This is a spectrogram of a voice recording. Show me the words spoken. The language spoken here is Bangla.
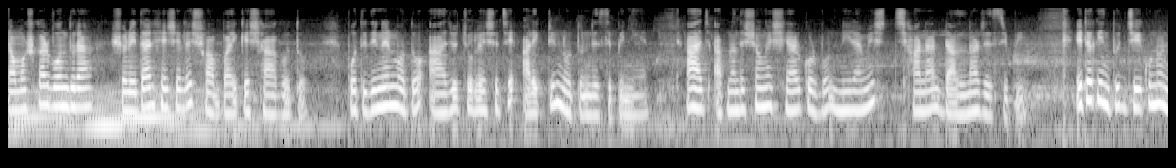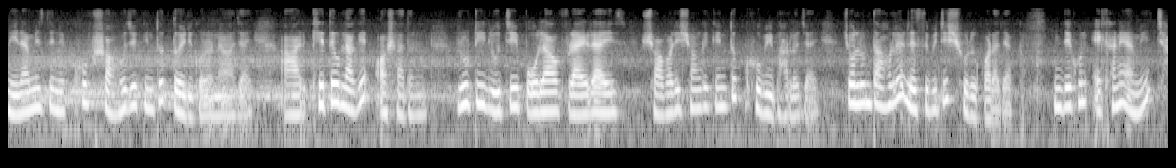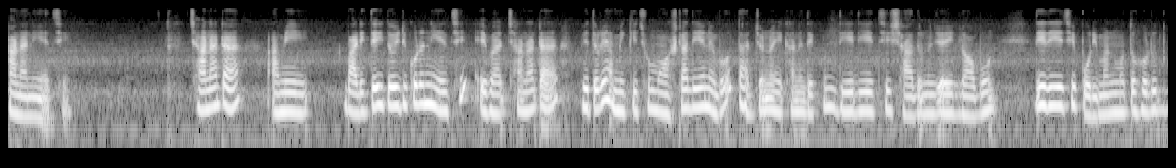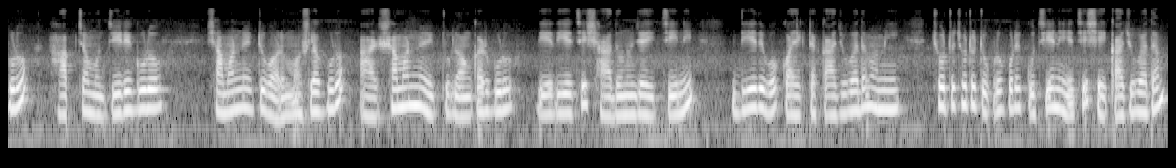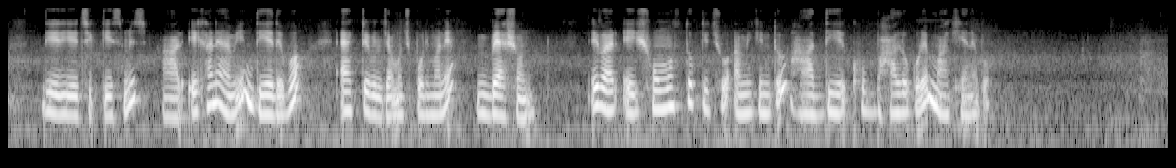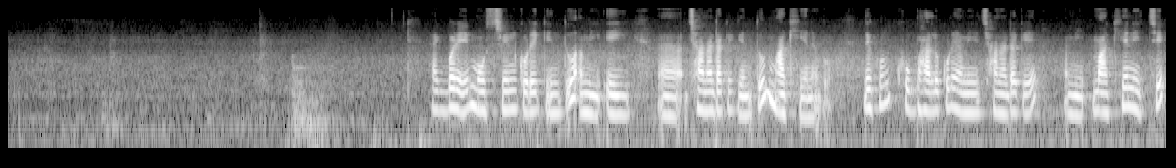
নমস্কার বন্ধুরা, সুনিতার হেসেলে সবাইকে স্বাগত। প্রতিদিনের মতো আজও চলে এসেছি আরেকটি নতুন রেসিপি নিয়ে। আজ আপনাদের সঙ্গে শেয়ার করব নিরামিষ ছানার ডালনার রেসিপি এটা কিন্তু যে কোনো নিরামিষ দিনে খুব সহজে কিন্তু তৈরি করে নেওয়া যায়। আর খেতেও লাগে অসাধারণ। রুটি, লুচি, পোলাও ফ্রাইড রাইস সবারই সঙ্গে কিন্তু খুবই ভালো যায়। চলুন তাহলে রেসিপিটি শুরু করা যাক। দেখুন, এখানে আমি ছানা নিয়েছি। ছানাটা আমি বাড়িতেই তৈরি করে নিয়েছি। এবার ছানাটার ভেতরে আমি কিছু মশলা দিয়ে নেব। তার জন্য এখানে দেখুন দিয়ে দিয়েছি স্বাদ অনুযায়ী লবণ, দিয়ে দিয়েছি পরিমাণ মতো হলুদ গুঁড়ো, হাফ চামচ জিরে গুঁড়ো, সামান্য একটু গরম মশলা গুঁড়ো আর সামান্য একটু লঙ্কার গুঁড়ো। দিয়ে দিয়েছি স্বাদ অনুযায়ী চিনি। দিয়ে দেব কয়েকটা কাজু বাদাম। আমি ছোট ছোট টুকরো করে কুচিয়ে নিয়েছি সেই কাজু বাদাম। দিয়ে দিয়েছি কিশমিশ আর এখানে আমি দিয়ে দেব এক টেবিল চামচ পরিমাণে বেসন। এবার এই সমস্ত কিছু আমি কিন্তু হাত দিয়ে খুব ভালো করে মাখিয়ে নেব। একবারে মসৃণ করে কিন্তু আমি এই ছানাটাকে কিন্তু মাখিয়ে নেব। দেখুন, খুব ভালো করে আমি ছানাটাকে আমি মাখিয়ে নিচ্ছি।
